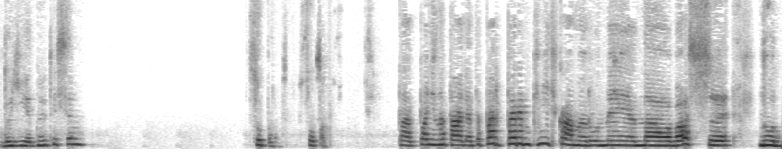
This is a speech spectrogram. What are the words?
Доєднуйтеся. Супер, супер. Так, пані Наталя, тепер перемкніть камеру не на ваш е, ноутбук,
